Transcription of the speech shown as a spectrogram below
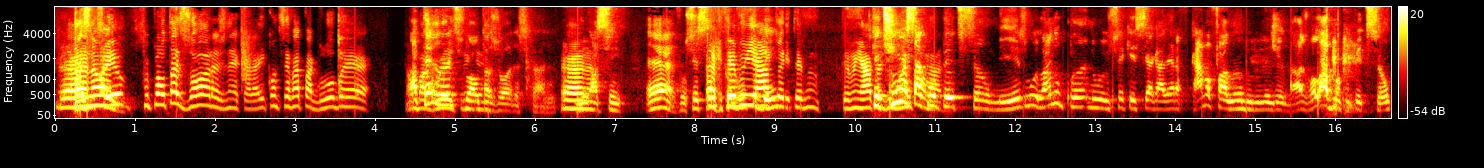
É, Mas, não, enfim, aí eu fui para altas horas, né, cara? Aí quando você vai para Globo é. é até antes do Altas Horas, cara. É, né? assim. É, você sempre. É que teve um hiato bem... aí, teve um. Teve um hiato Porque tinha essa competição mesmo. Lá no, no CQC a galera ficava falando do Legendários, rolava uma competição.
